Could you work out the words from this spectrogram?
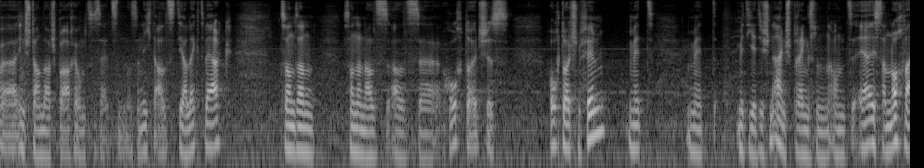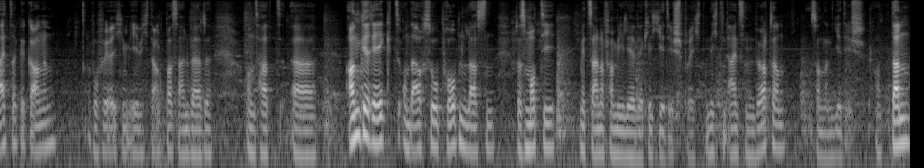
äh, in Standardsprache umzusetzen. Also nicht als Dialektwerk, sondern, sondern als, als äh, hochdeutsches, hochdeutschen Film mit, mit, mit jiddischen Einsprengseln. Und er ist dann noch weiter gegangen, wofür ich ihm ewig dankbar sein werde, und hat äh, angeregt und auch so proben lassen, dass Motti mit seiner Familie wirklich Jiddisch spricht. Nicht in einzelnen Wörtern, sondern Jiddisch. Und dann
